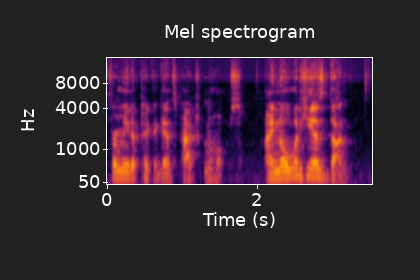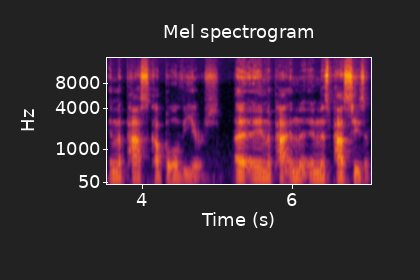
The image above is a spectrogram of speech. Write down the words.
for me to pick against Patrick Mahomes. I know what he has done in the past couple of years, uh, in the in, in this past season.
